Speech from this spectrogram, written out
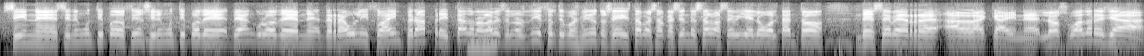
sin, sin ningún tipo de opción, sin ningún tipo de, de ángulo de, de Raúl Izoain, pero ha apretado a la vez en los 10 últimos minutos y ahí estaba esa ocasión de Salva Sevilla y luego el tanto de Sever Alcaine. Los jugadores ya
